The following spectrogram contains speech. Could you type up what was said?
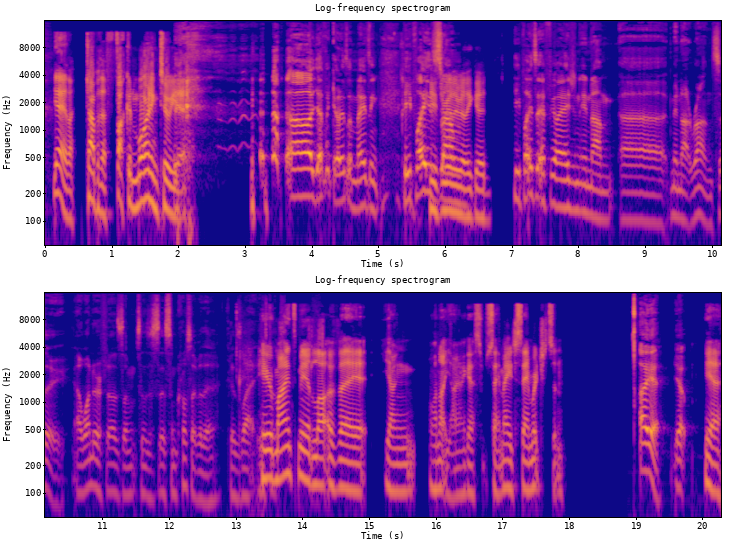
"Yeah, like top of the fucking morning to you." oh, Yaphet Kotto's amazing. He plays. he's really, um, really good. He plays the FBI agent in um uh Midnight Run too. I wonder if there's some there's, there's some crossover there because like He reminds me a lot of a young, well, not young, I guess, same age, Sam Richardson. Oh yeah. Yep. Yeah,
